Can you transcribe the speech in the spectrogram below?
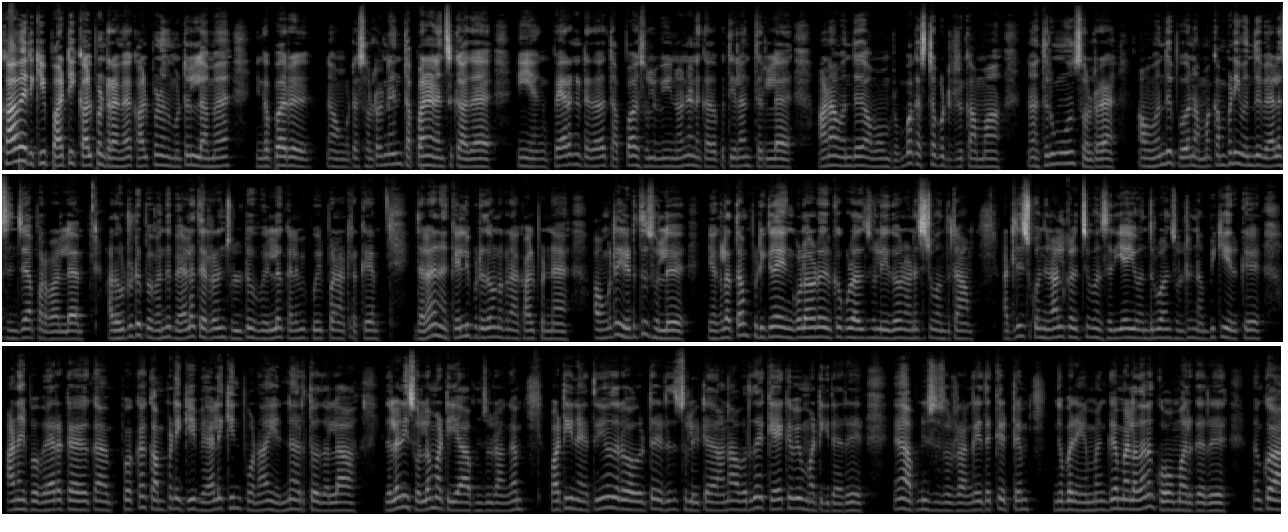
காவேரிக்கு பாட்டி கால் பண்ணுறாங்க கால் பண்ணது மட்டும் இல்லாமல் இங்கே பாரு நான் உங்கள்கிட்ட சொல்கிறேன்னு தப்பாக நினச்சிக்காத. நீ எங்கள் பேரங்கிட்ட ஏதாவது தப்பாக சொல்லுவீனோன்னு எனக்கு அதை பற்றிலாம் தெரில ஆனால் வந்து அவன் ரொம்ப கஷ்டப்பட்டுட்டு இருக்காம்மா. நான் திரும்பவும் சொல்கிறேன் அவன் வந்து இப்போ நம்ம கம்பெனி வந்து வேலை செஞ்சால் பரவாயில்ல. அதை விட்டுட்டு இப்போ வந்து வேலை தேடுறேன்னு சொல்லிட்டு வெளில கிளம்பி போயிருப்பானாட்டிருக்கு இதெல்லாம் நான் கேள்விப்பட்டு தான் உனக்கு நான் கால் பண்ணேன். அவங்ககிட்ட எடுத்து சொல்லு. எங்களை தான் பிடிக்கல. எங்களோட இருக்கக்கூடாதுன்னு சொல்லி ஏதோ நினச்சிட்டு வந்துட்டான். அட்லீஸ்ட் கொஞ்ச நாள் கழிச்சு அவன் சரியாகி வந்துடுவான்னு சொல்லிட்டு நம்பிக்கை இருக்குது ஆனால் இப்போ வேற க க பக்கம் கம்பெனிக்கு வேலைக்குன்னு போனால் என்ன அர்த்தம் அதெல்லாம் இதெல்லாம் நீ சொல்ல சொல்ல மாட்டியா அப்படின்னு சொல்கிறாங்க பாட்டி நான் எத்தனையோ தடவை அவர்கிட்ட எடுத்து சொல்லிட்டேன். ஆனால் அவர் தான் கேட்கவே மாட்டேங்கிறாரு அப்படின்னு சொல்லி சொல்கிறாங்க இதை கேட்டு இங்கே பாரு எங்கள் மேலே தானே கோவமாக இருக்காரு.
